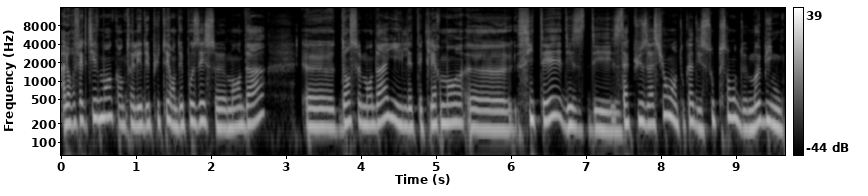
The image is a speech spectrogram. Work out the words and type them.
Alors effectivement, quand les députés ont déposé ce mandat, euh, dans ce mandat, il était clairement euh, cité des, accusations, en tout cas des soupçons de mobbing.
